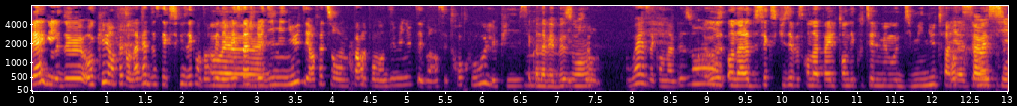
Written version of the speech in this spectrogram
règles de ok en fait on arrête de s'excuser quand on fait des messages de 10 minutes et en fait si on parle pendant 10 minutes et eh ben c'est trop cool et puis c'est qu'on avait besoin ouais c'est qu'on a besoin on arrête de s'excuser parce qu'on n'a pas eu le temps d'écouter le mémo de 10 minutes enfin il y a ça, aussi,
